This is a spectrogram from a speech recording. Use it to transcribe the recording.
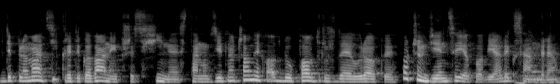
dyplomacji krytykowanych przez Chiny Stanów Zjednoczonych odbył podróż do Europy, o czym więcej opowie Aleksandra.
